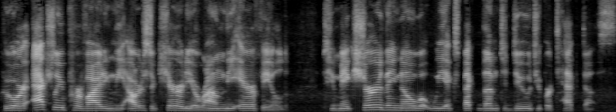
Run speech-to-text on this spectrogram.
who are actually providing the outer security around the airfield to make sure they know what we expect them to do to protect us.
